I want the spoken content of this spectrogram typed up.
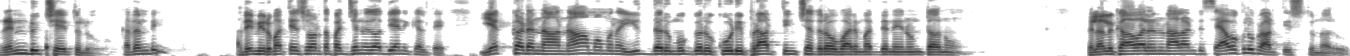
రెండు చేతులు కదండి? అదే మీరు మత్స్యవార్త పద్దెనిమిదో అధ్యాయానికి వెళ్తే ఎక్కడ నా నామమున ఇద్దరు ముగ్గురు కూడి ప్రార్థించెదరో వారి మధ్య నేను ఉంటాను పిల్లలు కావాలని నాలాంటి సేవకులు ప్రార్థిస్తున్నారు.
